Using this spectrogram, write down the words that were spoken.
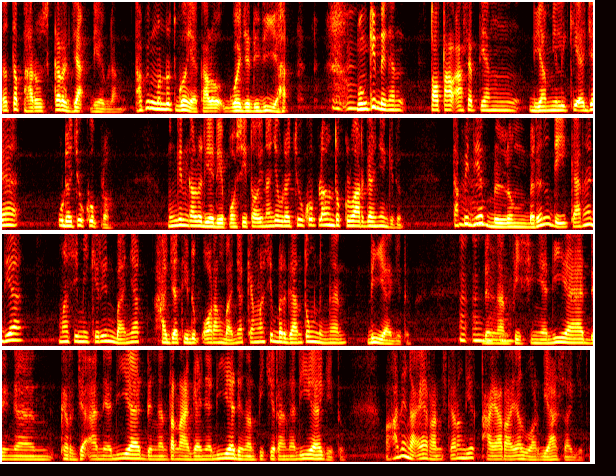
tetap harus kerja dia bilang. Tapi menurut gue ya kalau gue jadi dia Mm-mm. mungkin dengan total aset yang dia miliki aja udah cukup loh. Mungkin kalau dia depositoin aja udah cukup lah untuk keluarganya gitu. Tapi dia belum berhenti karena dia masih mikirin banyak hajat hidup orang banyak yang masih bergantung dengan dia gitu. Dengan visinya dia, dengan kerjaannya dia, dengan tenaganya dia, dengan pikirannya dia gitu. Makanya nggak heran sekarang dia kaya raya luar biasa gitu.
